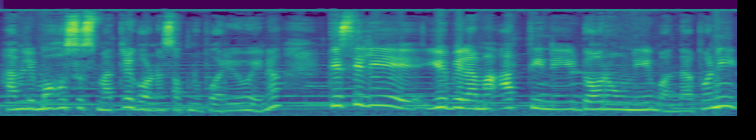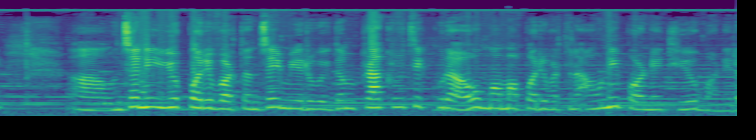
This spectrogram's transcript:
हामीले महसुस मात्रै गर्न सक्नु पर्यो होइन। त्यसैले यो बेलामा आत्तिने डराउने भन्दा पनि हुन्छ नि यो परिवर्तन चाहिँ मेरो एकदम प्राकृतिक कुरा हो। ममा परिवर्तन आउनै पर्ने थियो भनेर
